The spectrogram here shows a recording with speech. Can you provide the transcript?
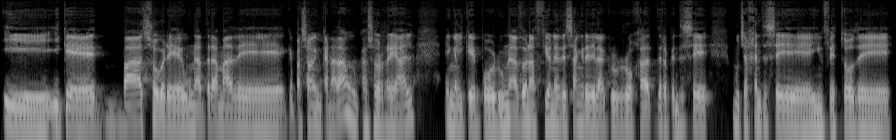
y, que va sobre una trama de que pasó en Canadá, un caso real en el que por unas donaciones de sangre de la Cruz Roja de repente se mucha gente se infectó de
